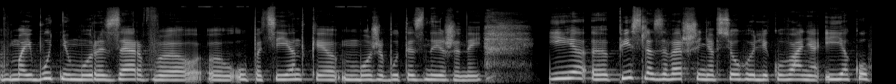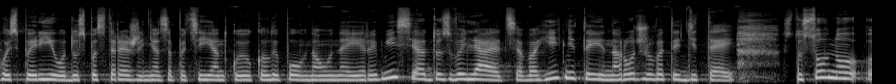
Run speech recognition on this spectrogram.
в майбутньому резерв е, у пацієнтки може бути знижений. І е, після завершення всього лікування і якогось періоду спостереження за пацієнткою, коли повна у неї ремісія, дозволяється вагітніти і народжувати дітей. Стосовно е,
